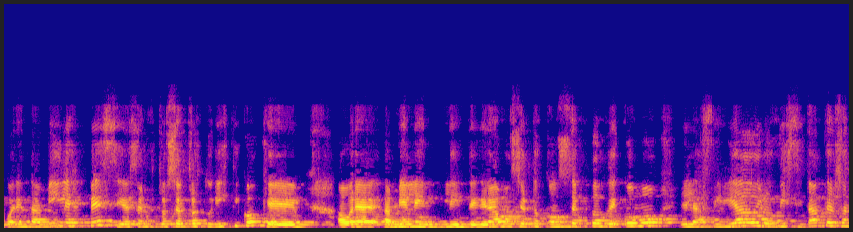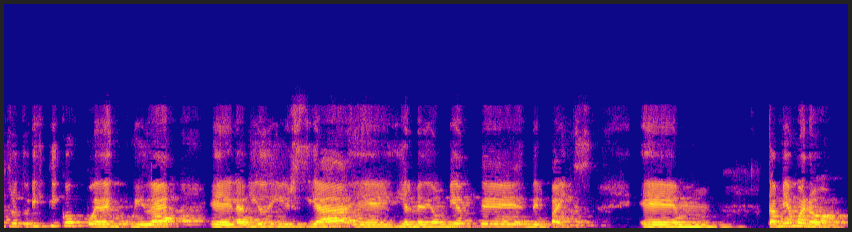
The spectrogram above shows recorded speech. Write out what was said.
40.000 especies en nuestros centros turísticos que ahora también le, integramos ciertos conceptos de cómo el afiliado y los visitantes del centro turístico pueden cuidar la biodiversidad y el medio ambiente del país. Em, también, bueno,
